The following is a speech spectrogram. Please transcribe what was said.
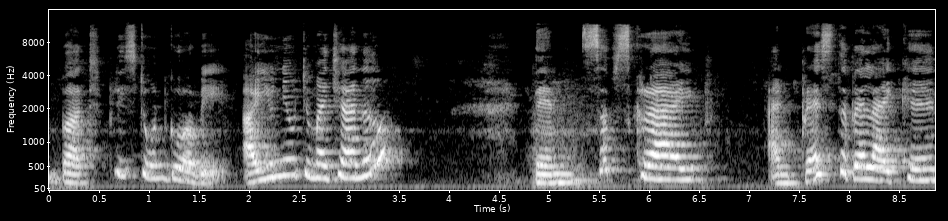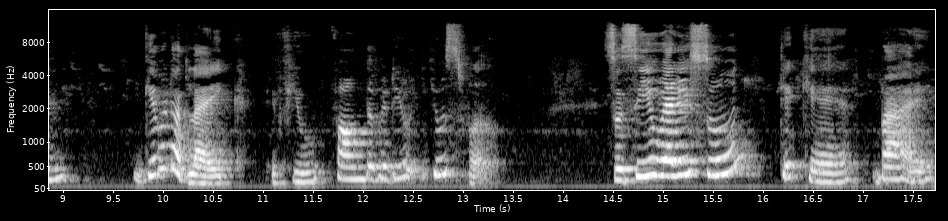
But please don't go away. Are you new to my channel? Then subscribe and press the bell icon. Give it a like if you found the video useful. So see you very soon. Take care. Bye.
